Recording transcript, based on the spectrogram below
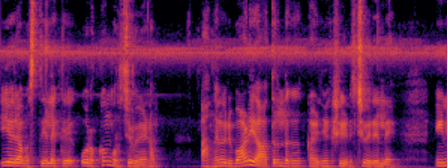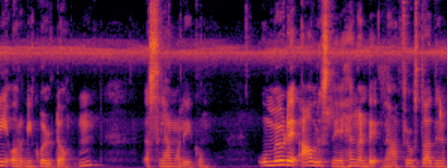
ഈ ഒരു അവസ്ഥയിലൊക്കെ ഉറക്കം കുറച്ച് വേണം. അങ്ങനെ ഒരുപാട് യാത്ര ഉണ്ടൊക്കെ കഴിഞ്ഞ് ക്ഷീണിച്ച് വരല്ലേ? ഇനി ഉറങ്ങിക്കോൾട്ടോ. അസ്സാം വലൈക്കും ഉമ്മയുടെ ആ ഒരു സ്നേഹം കണ്ട് നാഫി ഉസ്താദിനും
